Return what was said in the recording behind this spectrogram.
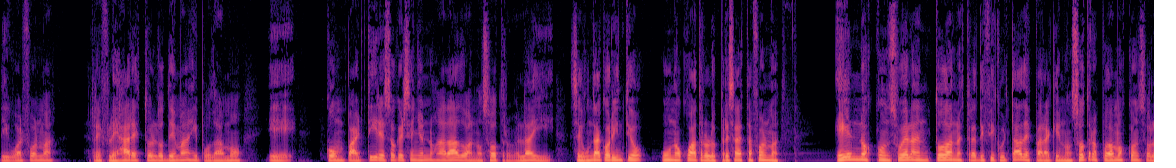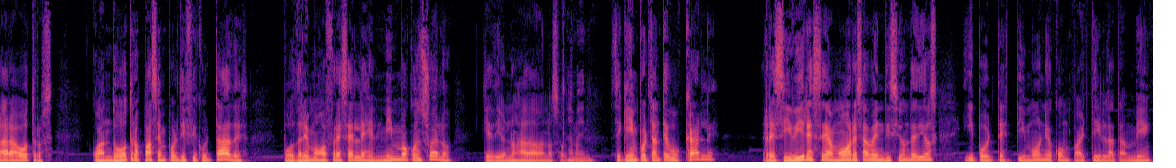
de igual forma reflejar esto en los demás y podamos eh, compartir eso que el Señor nos ha dado a nosotros, ¿verdad? Y 2 Corintios 1.4 lo expresa de esta forma. Él nos consuela en todas nuestras dificultades para que nosotros podamos consolar a otros. Cuando otros pasen por dificultades, podremos ofrecerles el mismo consuelo que Dios nos ha dado a nosotros. Así que es importante buscarle, recibir ese amor, esa bendición de Dios y por testimonio compartirla también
